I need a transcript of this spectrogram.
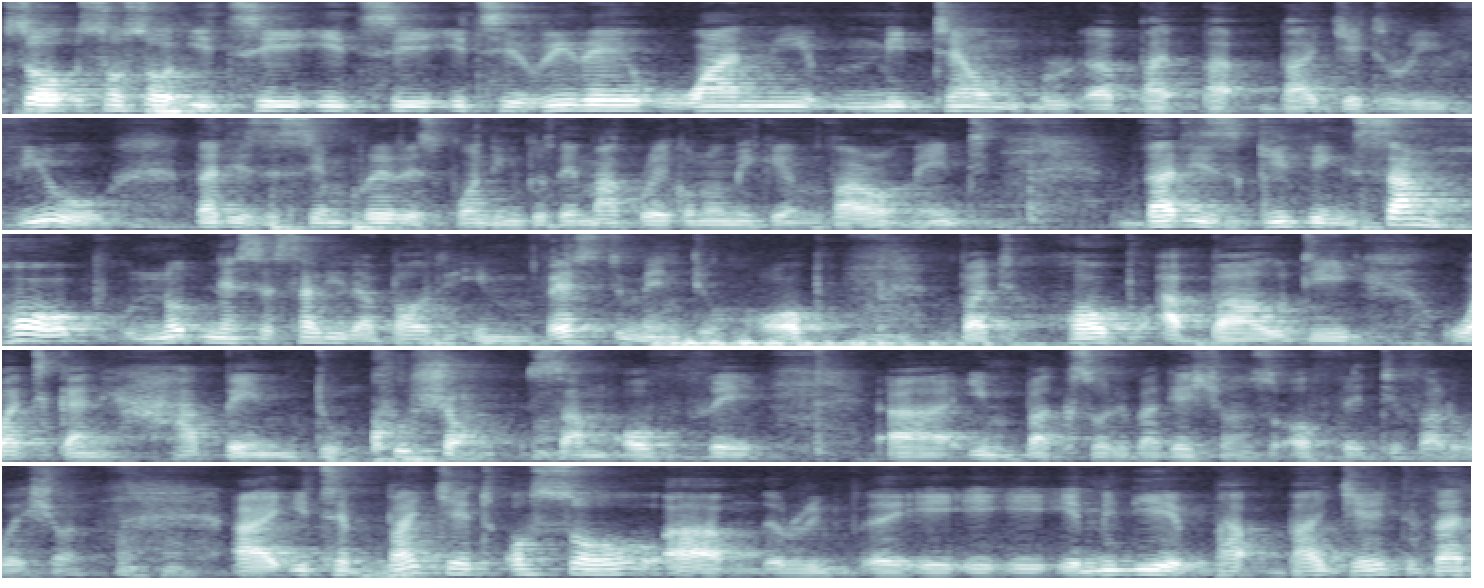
so so so it's it's it's really one midterm uh, bu- bu- budget review that is simply responding to the macroeconomic environment that is giving some hope, not necessarily about investment hope, but hope about uh, what can happen to cushion some of the uh, impacts or repercussions of the devaluation. Uh, it's a budget also, uh, a, a, media bu- budget that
